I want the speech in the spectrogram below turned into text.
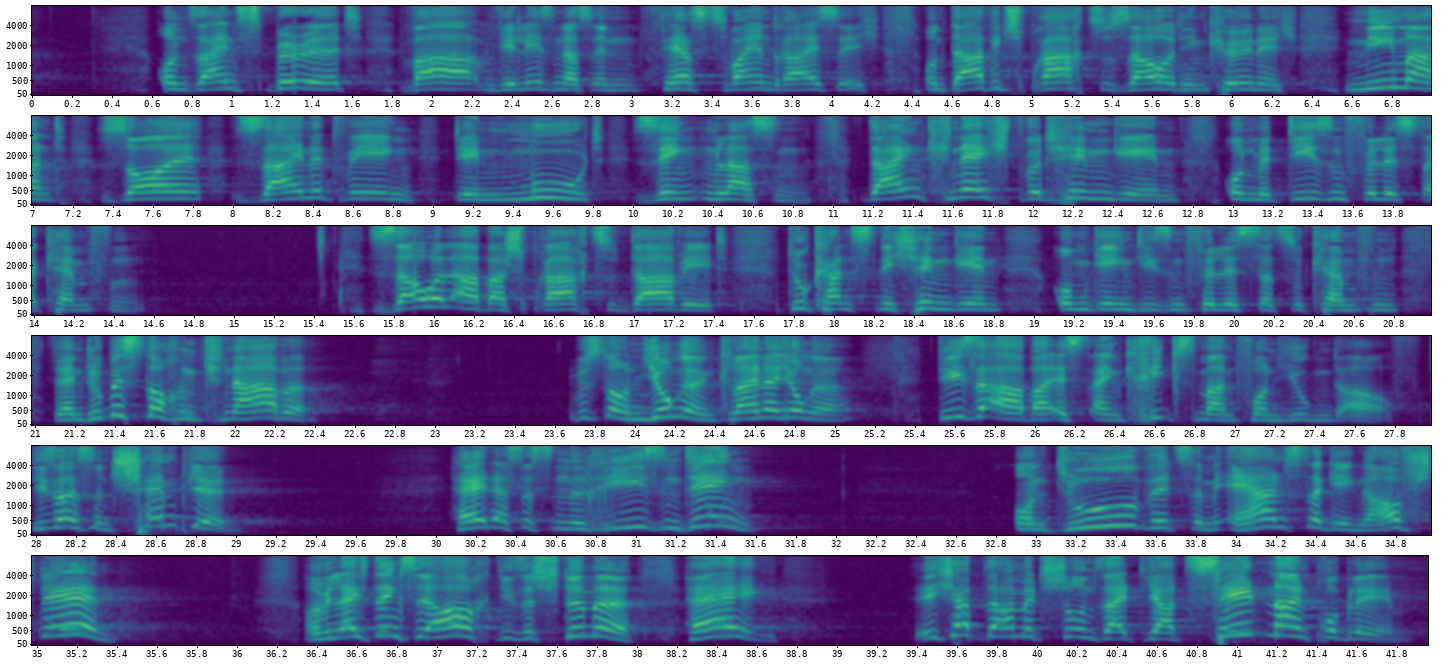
Und sein Spirit war, wir lesen das in Vers 32, und David sprach zu Saul, den König, niemand soll seinetwegen den Mut sinken lassen. Dein Knecht wird hingehen und mit diesem Philister kämpfen. Saul aber sprach zu David, du kannst nicht hingehen, um gegen diesen Philister zu kämpfen, denn du bist noch ein Knabe. Du bist noch ein Junge, ein kleiner Junge. Dieser aber ist ein Kriegsmann von Jugend auf. Dieser ist ein Champion. Hey, das ist ein Riesending. Und du willst im Ernst dagegen aufstehen? Und vielleicht denkst du auch, diese Stimme, hey, ich habe damit schon seit Jahrzehnten ein Problem.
